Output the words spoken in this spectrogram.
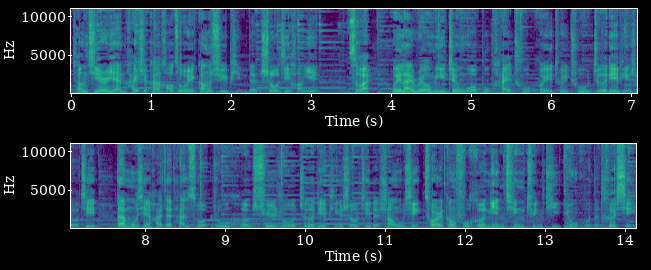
长期而言还是看好作为刚需品的手机行业。此外，未来 Realme 真我不排除会推出折叠屏手机，但目前还在探索如何削弱折叠屏手机的商务性，从而更符合年轻群体用户的特性。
